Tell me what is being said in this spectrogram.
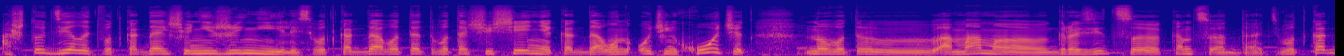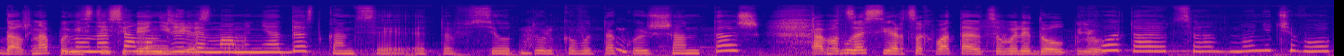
А что делать, вот когда еще не женились? Вот когда вот это вот ощущение, когда он очень хочет, но вот э, а мама грозится концы отдать. Вот как должна повести Ну, на себя самом невеста? деле мама не отдаст концы. Это все только вот такой шантаж. А вот, вот. за сердце хватаются, валидол пьют. Хватаются, ну ничего,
